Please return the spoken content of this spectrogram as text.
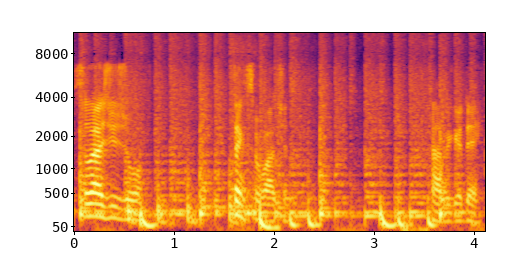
So as usual, thanks for watching. Have a good day.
